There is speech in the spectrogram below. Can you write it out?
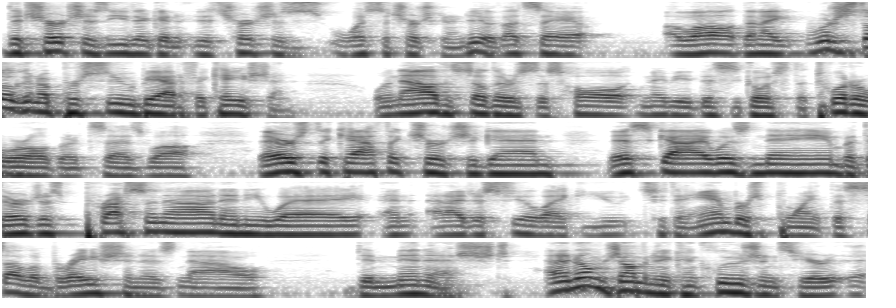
The church is either going. to The church is what's the church going to do? Let's say, oh, well, then I we're still going to pursue beatification. Well, now still there's this whole maybe this goes to the Twitter world where it says, well, there's the Catholic Church again. This guy was named, but they're just pressing on anyway. And and I just feel like you to, to Amber's point, the celebration is now diminished. And I know I'm jumping to conclusions here uh,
